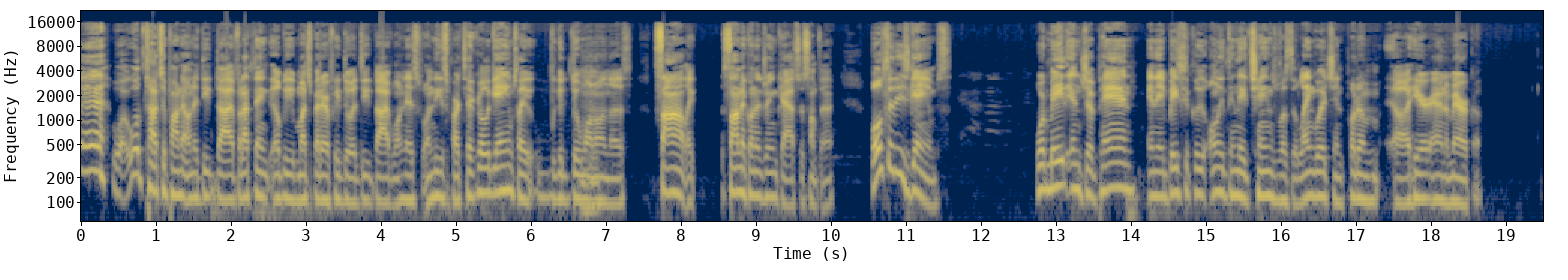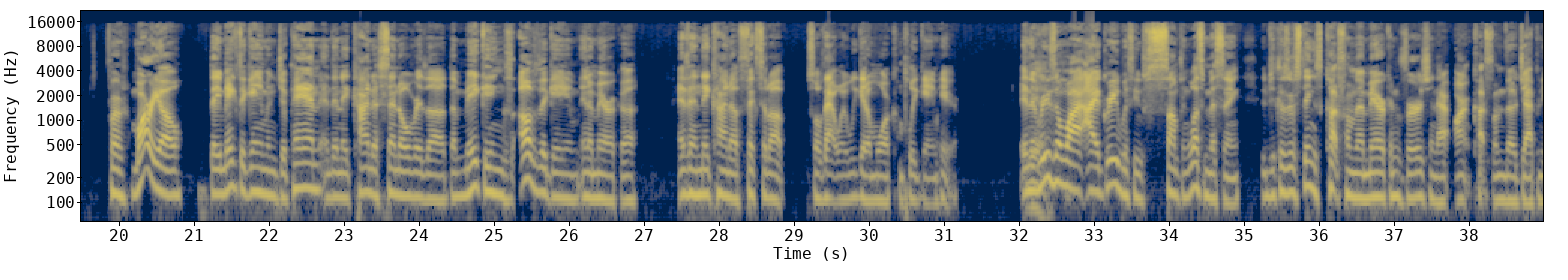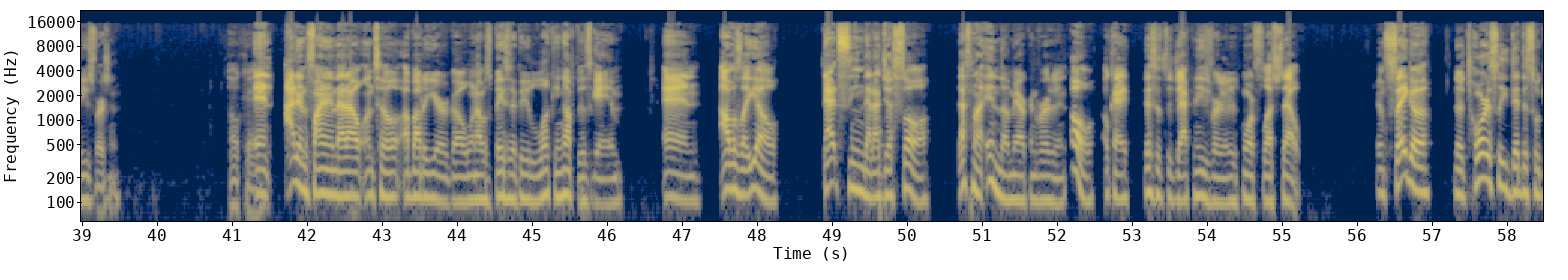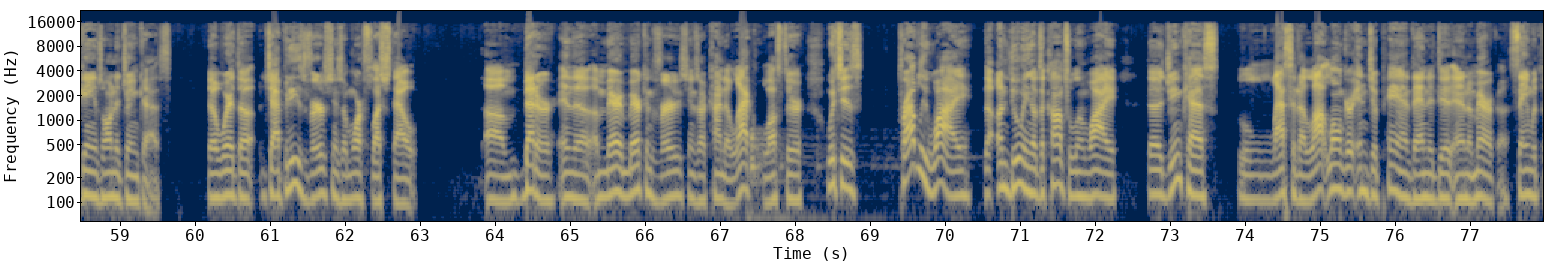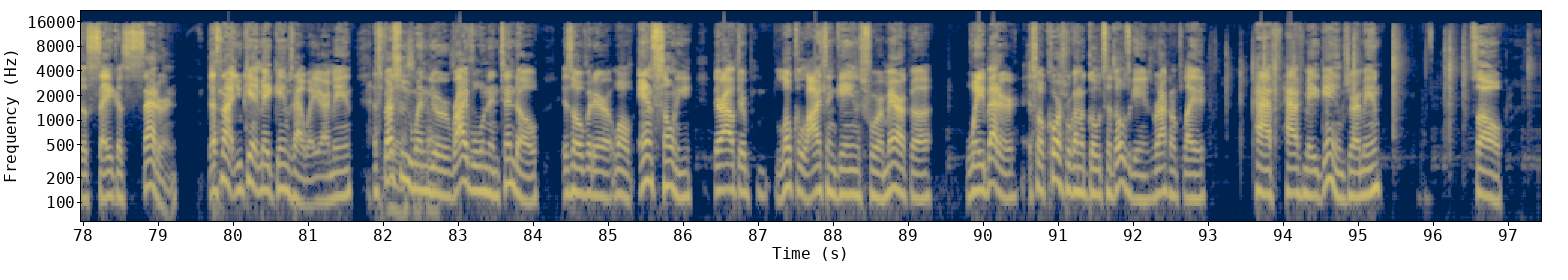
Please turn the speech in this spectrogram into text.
Eh, we'll touch upon it on a deep dive, but I think it'll be much better if we do a deep dive on this on these particular games. Like we could do mm-hmm. one on the Sonic, like Sonic on the Dreamcast or something. Both of these games were made in Japan, and they basically only thing they changed was the language and put them uh, here in America. For Mario, they make the game in Japan, and then they kind of send over the the makings of the game in America, and then they kind of fix it up so that way we get a more complete game here. And the yeah. reason why I agree with you, something was missing, is because there's things cut from the American version that aren't cut from the Japanese version. Okay. And I didn't find that out until about a year ago when I was basically looking up this game. And I was like, yo, that scene that I just saw, that's not in the American version. Oh, okay. This is the Japanese version. It's more fleshed out. And Sega notoriously did this with games on the Dreamcast, the, where the Japanese versions are more fleshed out, um, better, and the Amer- American versions are kind of lackluster, which is probably why the undoing of the console and why the Dreamcast lasted a lot longer in Japan than it did in America. Same with the Sega Saturn. That's not you can't make games that way. You know I mean, especially yeah, when your rival Nintendo is over there. Well, and Sony, they're out there localizing games for America way better. So of course we're gonna go to those games. We're not gonna play half half made games. You know what I mean? So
